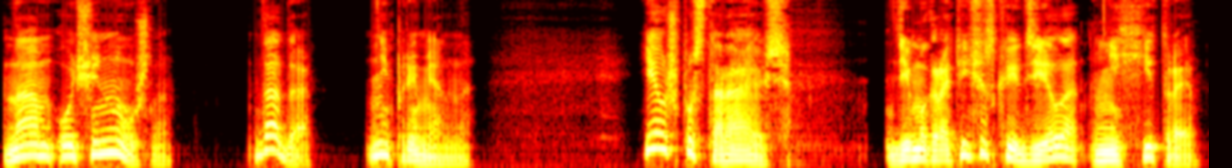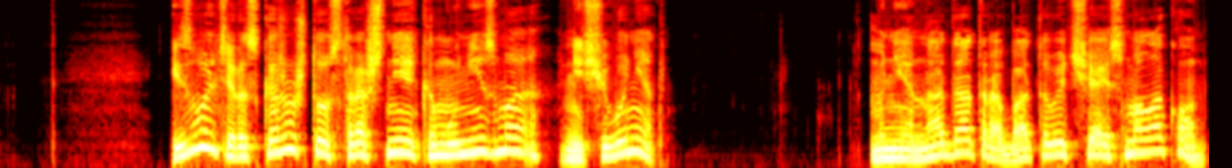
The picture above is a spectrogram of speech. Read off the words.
Нам очень нужно. Да-да, непременно. Я уж постараюсь. Демократическое дело нехитрое. Извольте расскажу, что страшнее коммунизма ничего нет. Мне надо отрабатывать чай с молоком.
